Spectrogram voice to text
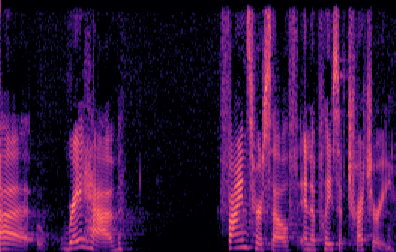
uh, Rahab finds herself in a place of treachery.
